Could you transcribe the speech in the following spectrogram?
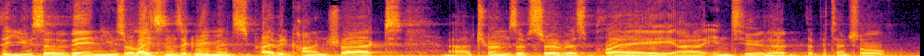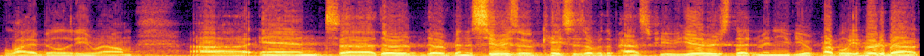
the use of end user license agreements, private contract, uh, terms of service play into the, the, potential liability realm. and there, there have been a series of cases over the past few years that many of you have probably heard about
